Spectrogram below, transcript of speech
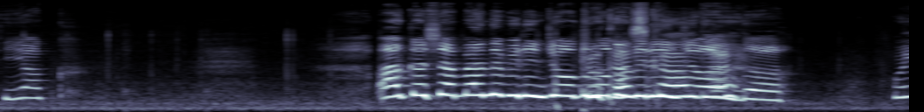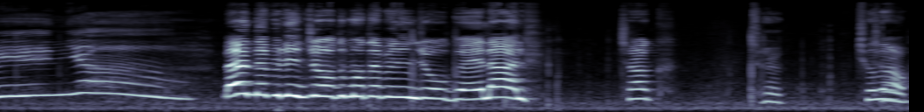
Siyak. Arkadaşlar ben de birinci oldum. Çok o da az birinci kaldı. oldu. Ben de birinci oldum. O da birinci oldu. Helal. Çak. Çak. Çılap.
